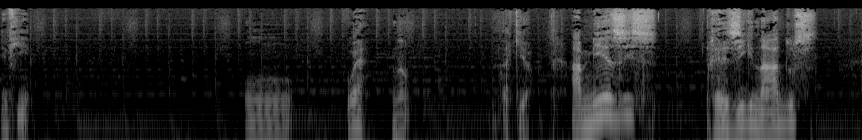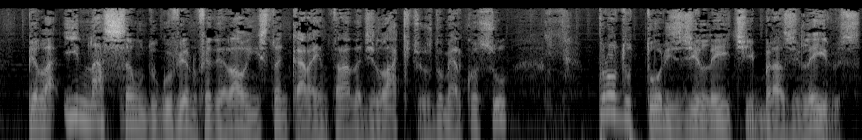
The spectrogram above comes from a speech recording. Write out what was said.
Enfim. O. Ué, não. Aqui, ó. Há meses resignados pela inação do governo federal em estancar a entrada de lácteos do Mercosul, produtores de leite brasileiros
